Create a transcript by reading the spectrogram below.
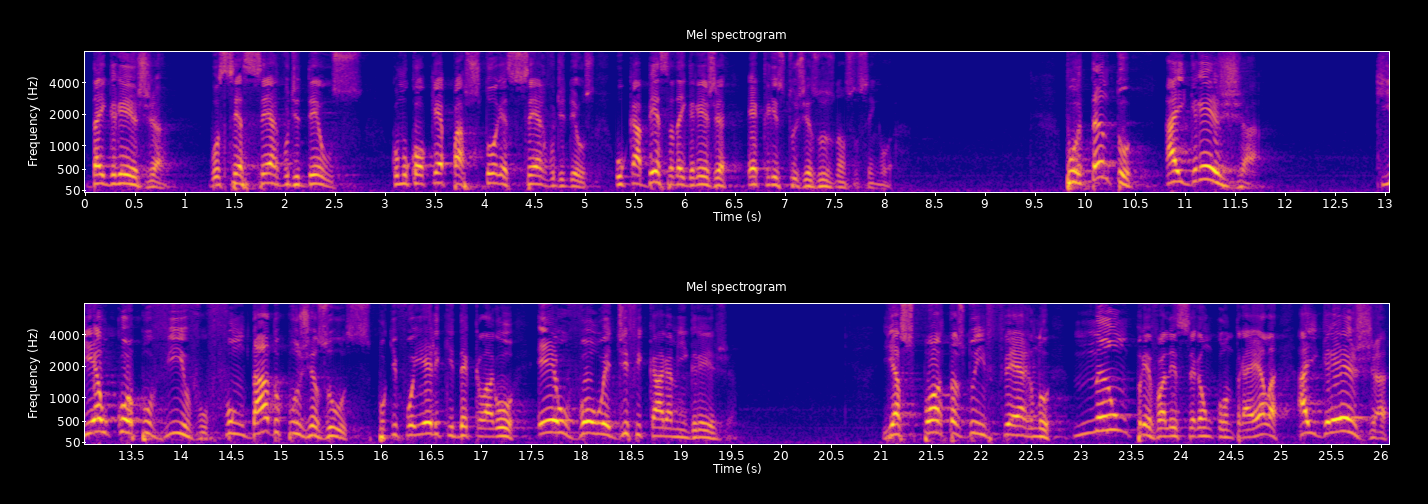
da igreja, você é servo de Deus, como qualquer pastor é servo de Deus. O cabeça da igreja é Cristo Jesus, nosso Senhor. Portanto, a igreja que é o corpo vivo, fundado por Jesus, porque foi ele que declarou: Eu vou edificar a minha igreja. E as portas do inferno não prevalecerão contra ela. A igreja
